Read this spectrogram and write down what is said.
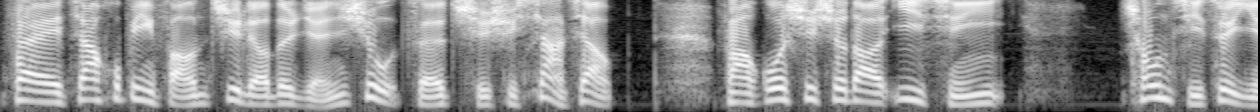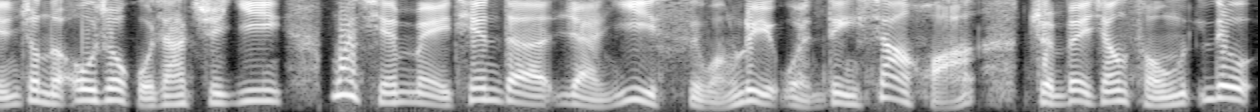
在加护病房治疗的人数则持续下降。法国是受到疫情。冲击最严重的欧洲国家之一，目前每天的染疫死亡率稳定下滑，准备将从六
